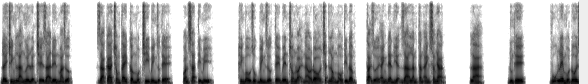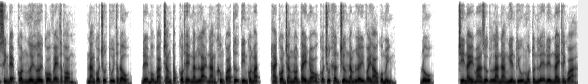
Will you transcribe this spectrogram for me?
Đây chính là ngươi luyện chế ra đến ma dược. Dạ ca trong tay cầm một chi bình dược tề, quan sát tỉ mỉ. Hình bầu dục bình dược tề bên trong loại nào đó chất lỏng màu tím đậm, tại dưới ánh đèn hiện ra lăn tăn ánh sáng nhạt. Là, đúng thế. Vũ lê một đôi xinh đẹp con ngươi hơi có vẻ thấp thỏm, nàng có chút túi thấp đầu, để màu bạc trắng tóc có thể ngăn lại nàng không quá tự tin con mắt, hai con trắng non tay nhỏ có chút khẩn trương nắm lấy váy áo của mình. Đồ chi này ma dược là nàng nghiên cứu một tuần lễ đến nay thành quả.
